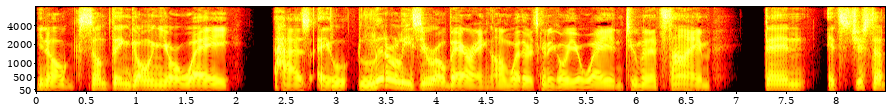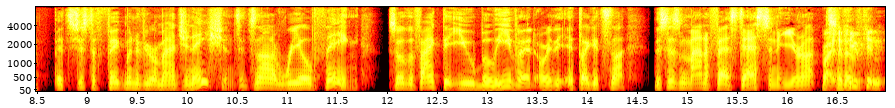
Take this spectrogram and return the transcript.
you know something going your way has a literally zero bearing on whether it's going to go your way in 2 minutes time, then it's just a it's just a figment of your imaginations. It's not a real thing. So the fact that you believe it, or the, it's like it's not. This isn't manifest destiny. You're not right. If of, you can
